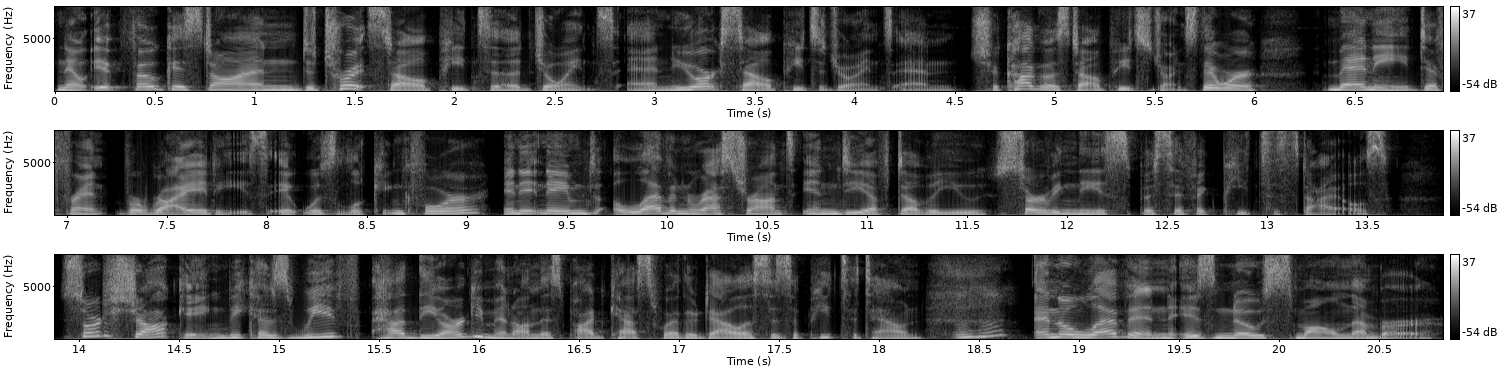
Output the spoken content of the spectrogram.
Now, it focused on Detroit style pizza joints and New York style pizza joints and Chicago style pizza joints. There were many different varieties it was looking for, and it named 11 restaurants in DFW serving these specific pizza styles. Sort of shocking because we've had the argument on this podcast whether Dallas is a pizza town. Mm-hmm. And 11 is no small number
